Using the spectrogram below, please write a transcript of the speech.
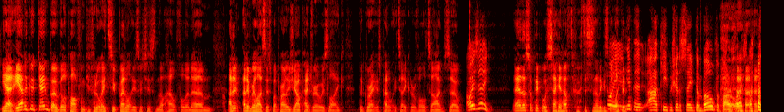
yeah, he had a good game, Bogle, apart from giving away two penalties, which is not helpful. And um, I didn't, I didn't realize this, but apparently João Pedro is like the greatest penalty taker of all time. So oh, is he? Yeah, that's what people were saying afterwards. I think he's Well, got like a, yeah, but our keeper should have saved them both. Apparently. I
